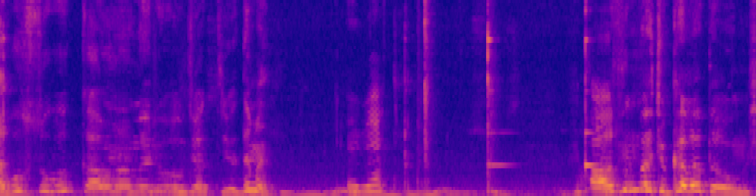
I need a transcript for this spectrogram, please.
Abuk subuk kanalları olacak diyor değil mi? Evet. Ağzında çikolata olmuş.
